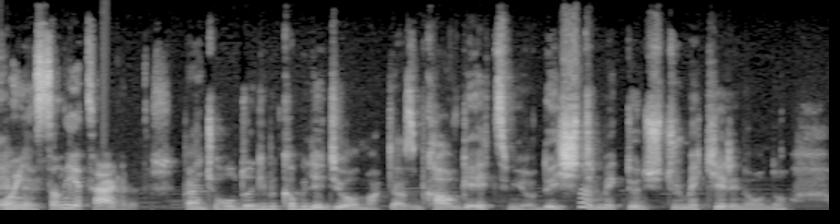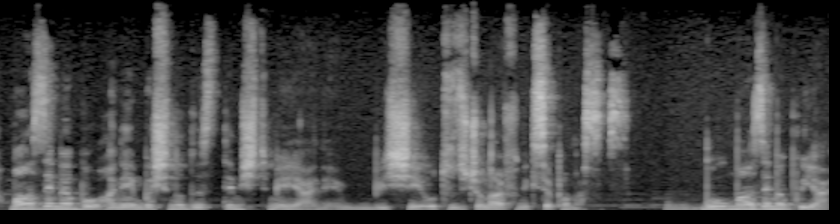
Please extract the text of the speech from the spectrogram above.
o Evet. insanı yeterli midir? Bence olduğu gibi kabul ediyor olmak lazım. Kavga etmiyor. Değiştirmek, dönüştürmek yerine onu. Malzeme bu. Hani en başında da demiştim ya yani. Bir şey 33 10 harfini x yapamazsınız. Bu malzeme bu yani.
